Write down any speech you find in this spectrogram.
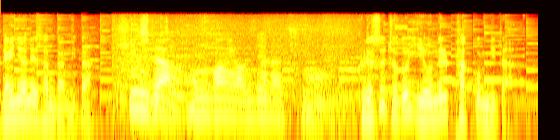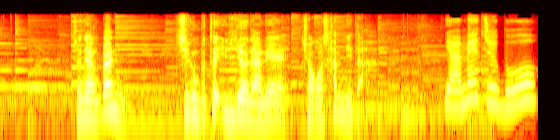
내년에 산답니다. 심장 건강에 언제나 주목. 그래서 저도 예언을 바꿉니다. 전 양반 지금부터 1년 안에 저거 삽니다. 야매주부.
